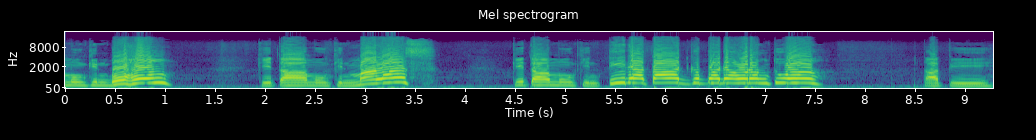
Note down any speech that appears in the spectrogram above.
mungkin bohong, kita mungkin malas, kita mungkin tidak taat kepada orang tua, tapi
